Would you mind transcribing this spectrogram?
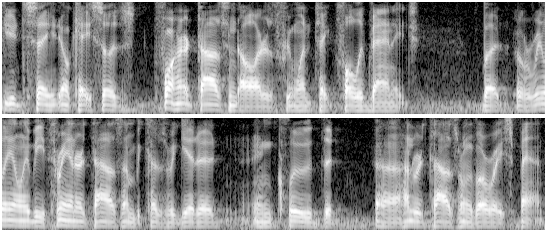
you'd say, okay, so it's $400,000 if we want to take full advantage, but it'll really only be 300,000 because we get to include the uh, 100,000 we've already spent.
